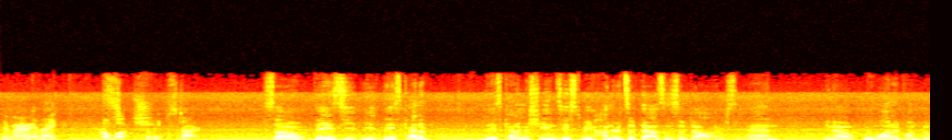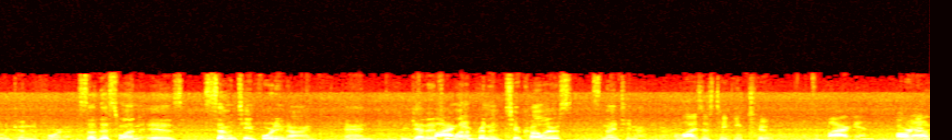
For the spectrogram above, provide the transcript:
They're very like. How much? Philippe Starck. So these y- y- these kind of these kind of machines used to be hundreds of thousands of dollars, and you know we wanted one, but we couldn't afford it. So this one is 17.49, and you can get it if you want to print in two colors. It's 19.99. Eliza's taking two. It's a bargain. Bargain?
